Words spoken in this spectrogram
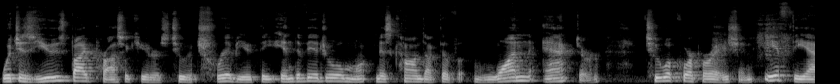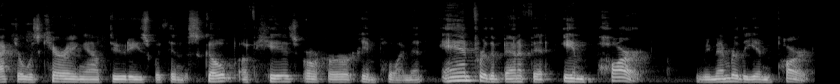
which is used by prosecutors to attribute the individual misconduct of one actor to a corporation if the actor was carrying out duties within the scope of his or her employment and for the benefit in part remember the in part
